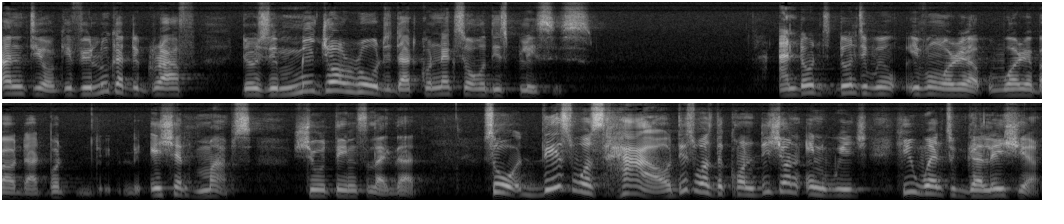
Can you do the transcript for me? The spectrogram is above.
Antioch. If you look at the graph, there is a major road that connects all these places. And don't, don't even, even worry, worry about that, but the ancient maps show things like that. So, this was how, this was the condition in which he went to Galatia.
